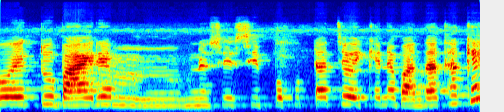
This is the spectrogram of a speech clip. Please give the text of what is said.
ও একটু বাইরে মানে সে শিব পুকুরটা আছে, ওইখানে বাঁধা থাকে।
